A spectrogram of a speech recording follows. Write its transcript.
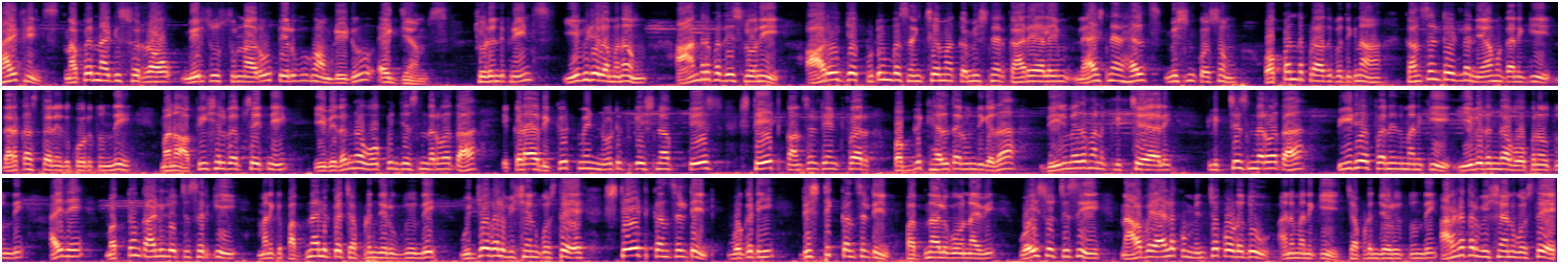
Hi friends నా పేరు నాగేశ్వరరావు. మీరు చూస్తున్నారు తెలుగు కాంపిటేటివ్ ఎగ్జామ్స్. చూడండి ఫ్రెండ్స్ ఈ వీడియోలో మనం ఆంధ్రప్రదేశ్లోని ఆరోగ్య కుటుంబ సంక్షేమ కమిషనర్ కార్యాలయం నేషనల్ హెల్త్ మిషన్ కోసం ఒప్పంద ప్రాతిపదికన కన్సల్టెంట్ల నియామకానికి దరఖాస్తు అనేది కోరుతుంది. మన అఫీషియల్ వెబ్సైట్ని ఈ విధంగా ఓపెన్ చేసిన తర్వాత ఇక్కడ recruitment notification of టేస్ state consultant for public health అని ఉంది కదా దీని మీద మనం క్లిక్ చేయాలి. క్లిక్ చేసిన తర్వాత పీడిఎఫ్ అనేది మనకి ఏ విధంగా ఓపెన్ అవుతుంది? అయితే మొత్తం ఖాళీలు వచ్చేసరికి మనకి పద్నాలుగుగా చెప్పడం జరుగుతుంది. ఉద్యోగాల విషయానికి వస్తే స్టేట్ కన్సల్టెంట్ ఒకటి డిస్టిక్ కన్సల్టెంట్ పద్నాలుగు ఉన్నవి వయసు వచ్చేసి నలభై ఏళ్ళకు మించకూడదు అని మనకి చెప్పడం జరుగుతుంది. అర్హతల విషయానికి వస్తే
